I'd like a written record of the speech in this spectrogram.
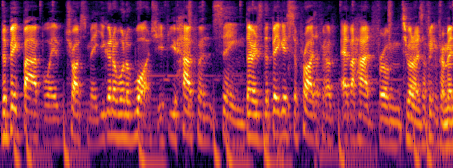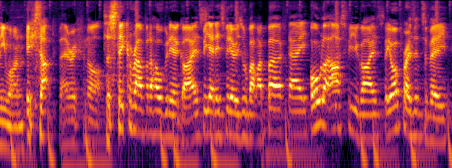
the big bad boy, trust me, you're gonna wanna watch if you haven't seen. There is the biggest surprise I think I've ever had from, to be honest, I think from anyone. It's up there if not. So stick around for the whole video, guys. But yeah, this video is all about my birthday. All I ask for you guys, for your present to me,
